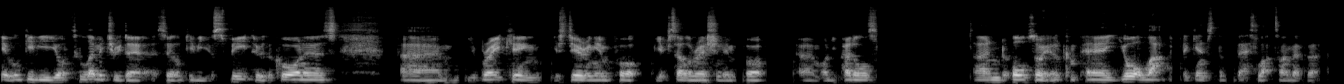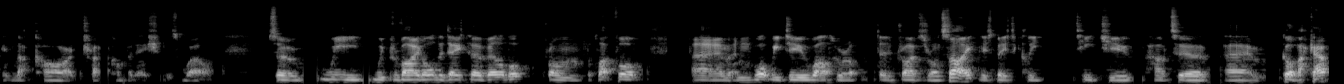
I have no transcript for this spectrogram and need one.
it will give you your telemetry data. So it'll give you your speed through the corners, um, your braking, your steering input, your acceleration input um, on your pedals. And also, it'll compare your lap against the best lap time ever in that car and track combination as well. So we we provide all the data available from the platform, um, and what we do whilst we're the drivers are on site is basically teach you how to um, go back out.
